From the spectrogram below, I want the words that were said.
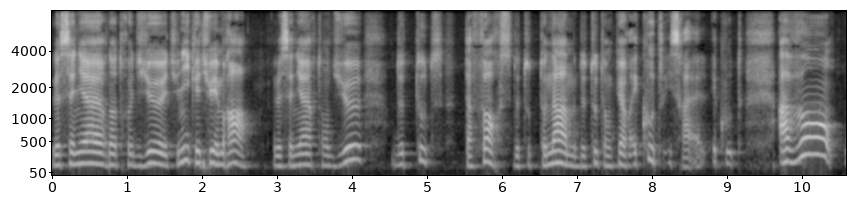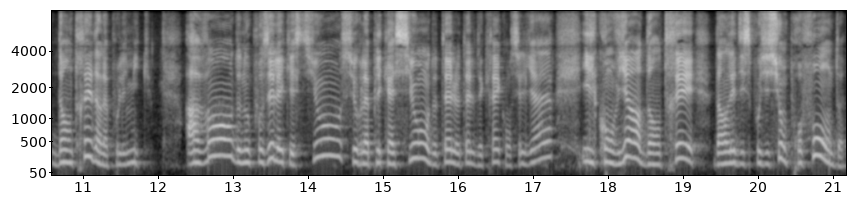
Le Seigneur notre Dieu est unique et tu aimeras le Seigneur ton Dieu de toute ta force, de toute ton âme, de tout ton cœur. Écoute, Israël, écoute. Avant d'entrer dans la polémique, avant de nous poser les questions sur l'application de tel ou tel décret conciliaire, il convient d'entrer dans les dispositions profondes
